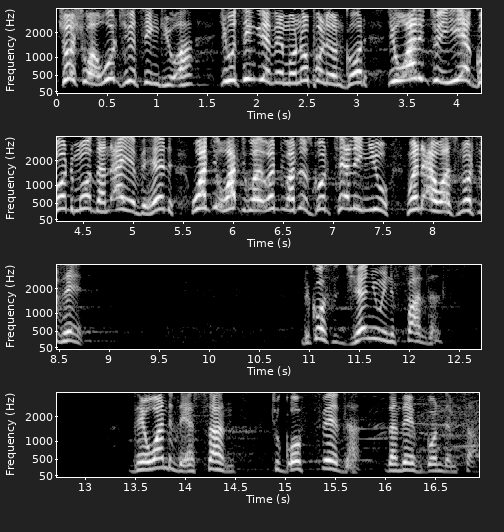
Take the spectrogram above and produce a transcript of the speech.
Joshua, what do you think you are? You think you have a monopoly on God? You wanted to hear God more than I have heard? What, what, what, what was God telling you when I was not there? Because genuine fathers, they want their sons to go further than they have gone themselves.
